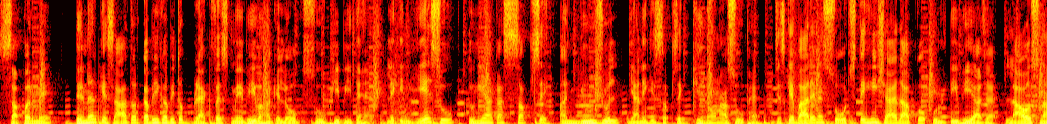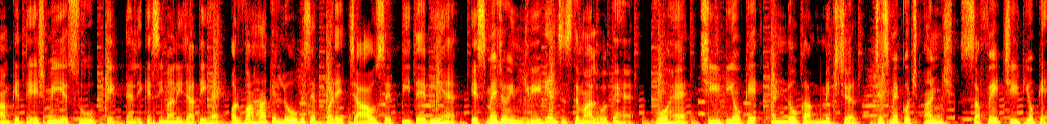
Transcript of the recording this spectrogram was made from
सपर में डिनर के साथ और कभी कभी तो ब्रेकफास्ट में भी वहाँ के लोग सूप ही पीते हैं। लेकिन ये सूप दुनिया का सबसे अनयूजल यानी कि सबसे घिनौना सूप है, जिसके बारे में सोचते ही शायद आपको उल्टी भी आ जाए। लाओस नाम के देश में ये सूप एक डेलिकेसी मानी जाती है और वहाँ के लोग इसे बड़े चाव से पीते भी हैं। इसमें जो इंग्रेडिएंट्स इस्तेमाल होते हैं, वो है चींटियों के अंडों का मिक्सचर जिसमें कुछ अंश सफ़ेद चींटियों के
